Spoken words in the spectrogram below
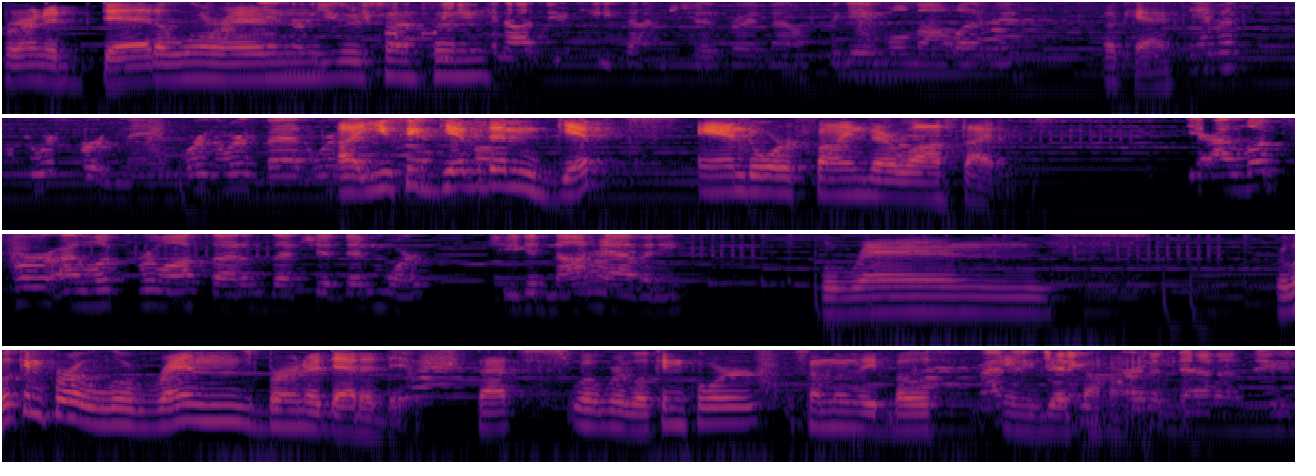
Bernadette Yeah, no, Lorenz you- or you- You cannot do tea time shit right now. The game will not let me. Okay. Damn it. Where's Ferdinand? Where, where's that? Where's Uh, you could give them gifts and or find their lost items. Yeah, I looked for I looked for lost items. That shit didn't work. She did not have any. Lorenz. We're looking for a Lorenz Bernadetta dish. That's what we're looking for. Something they both Imagine can get behind. Bernadetta, dude.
